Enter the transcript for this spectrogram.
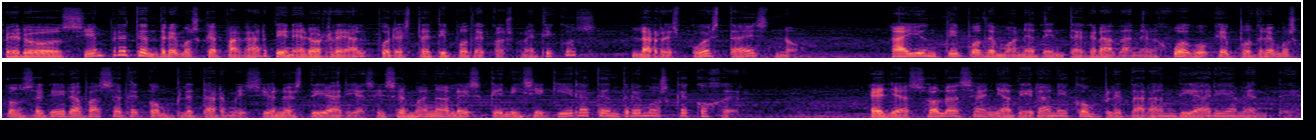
Pero ¿siempre tendremos que pagar dinero real por este tipo de cosméticos? La respuesta es no. Hay un tipo de moneda integrada en el juego que podremos conseguir a base de completar misiones diarias y semanales que ni siquiera tendremos que coger. Ellas solas se añadirán y completarán diariamente.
